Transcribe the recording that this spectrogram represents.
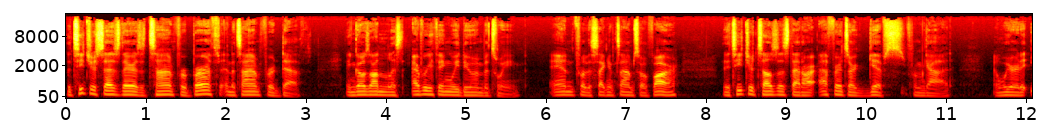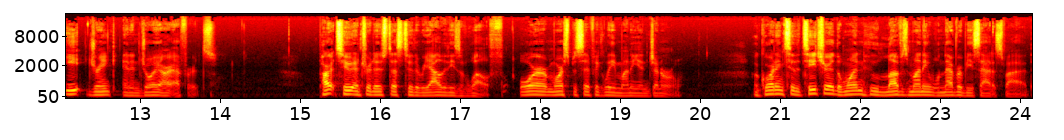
The teacher says there is a time for birth and a time for death, and goes on to list everything we do in between. And for the second time so far, the teacher tells us that our efforts are gifts from God, and we are to eat, drink, and enjoy our efforts. Part two introduced us to the realities of wealth, or more specifically, money in general. According to the teacher, the one who loves money will never be satisfied.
